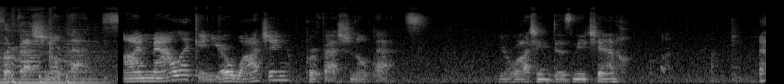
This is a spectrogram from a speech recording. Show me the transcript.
Professional Pets. I'm Malik, and you're watching Professional Pets. You're watching Disney Channel.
